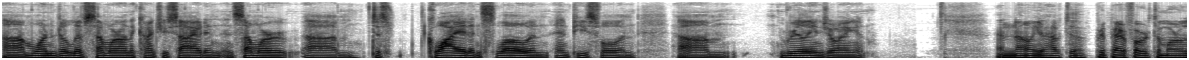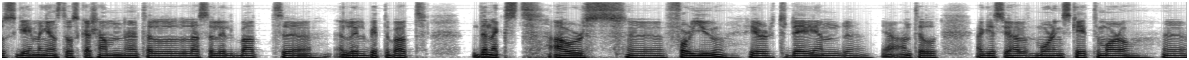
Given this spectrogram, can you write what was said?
um, wanted to live somewhere on the countryside and, and somewhere um, just quiet and slow and, and peaceful and um, really enjoying it. And now you have to prepare for tomorrow's game against Oskarshamn. Uh, tell us a little about uh, a little bit about the next hours uh, for you here today and uh, yeah until i guess you have morning skate tomorrow. Uh,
